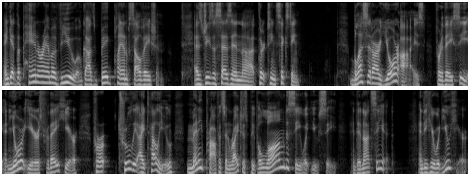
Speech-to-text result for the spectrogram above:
and get the panorama view of God's big plan of salvation. As Jesus says in uh, 13, 16, Blessed are your eyes, for they see, and your ears, for they hear. For truly I tell you, many prophets and righteous people long to see what you see, and did not see it, and to hear what you hear,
